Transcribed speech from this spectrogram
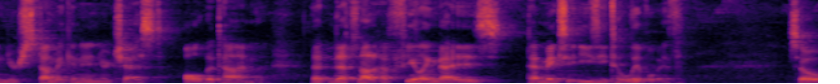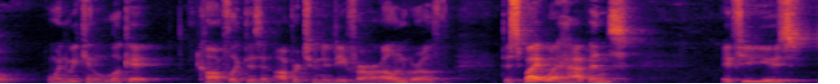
in your stomach and in your chest all the time that that's not a feeling that is that makes it easy to live with so when we can look at conflict as an opportunity for our own growth despite what happens if you use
